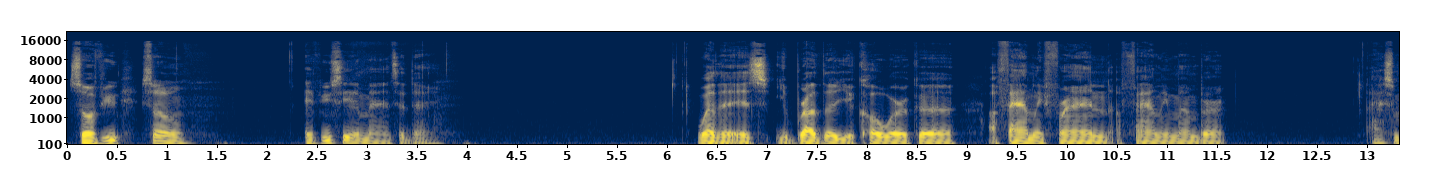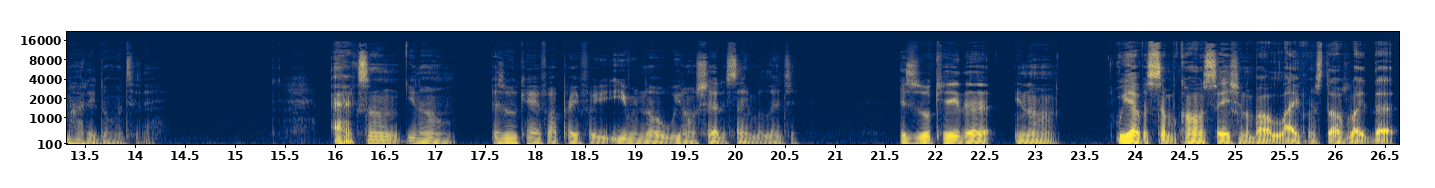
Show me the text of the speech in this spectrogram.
So if you so if you see a man today, whether it's your brother, your coworker, a family friend, a family member, ask them how they doing today. Ask them, you know, is it okay if I pray for you, even though we don't share the same religion? Is it okay that, you know, we have a simple conversation about life and stuff like that?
